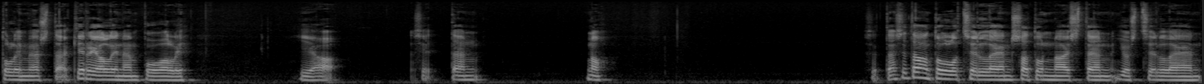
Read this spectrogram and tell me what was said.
tuli myös tämä kirjallinen puoli. Ja sitten, no, sitten sitä on tullut silleen satunnaisten, just silleen,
